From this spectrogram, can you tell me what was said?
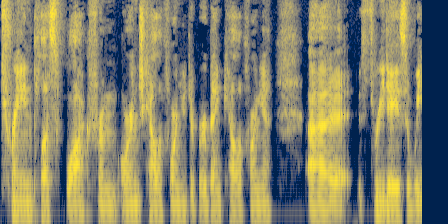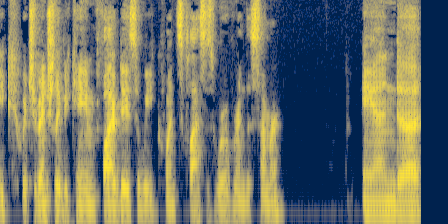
train plus walk from Orange, California to Burbank, California, uh, three days a week, which eventually became five days a week once classes were over in the summer. And uh,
